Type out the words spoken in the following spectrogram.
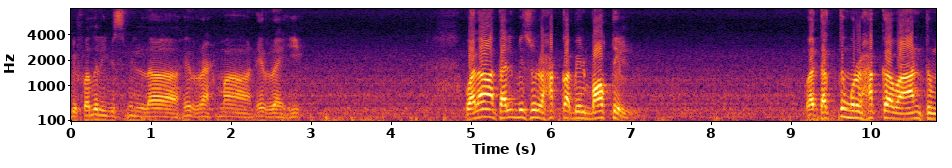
بفضل بسم الله الرحمن الرحيم. ولا تلبسوا الحق بالباطل. وتكتموا الحق وأنتم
